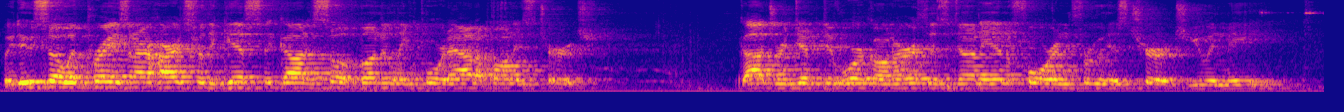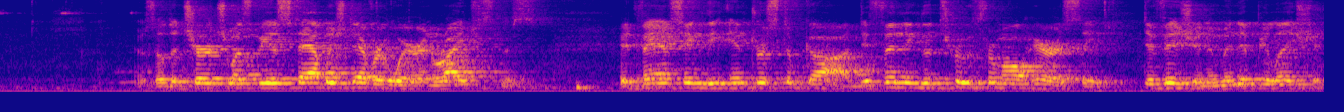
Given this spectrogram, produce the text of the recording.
We do so with praise in our hearts for the gifts that God has so abundantly poured out upon His church. God's redemptive work on earth is done in, for, and through His church, you and me. And so the church must be established everywhere in righteousness, advancing the interest of God, defending the truth from all heresy, division, and manipulation.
